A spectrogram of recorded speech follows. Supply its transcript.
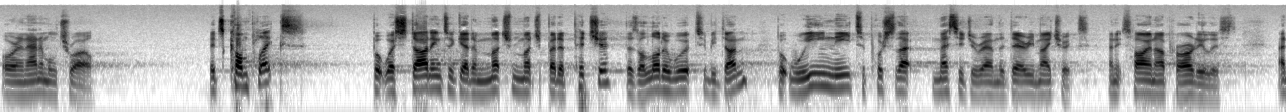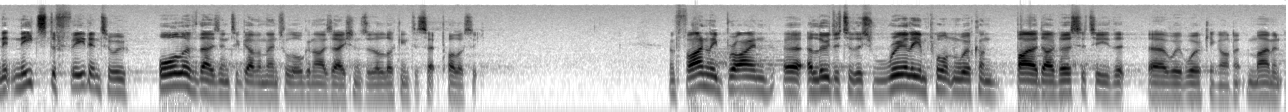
or an animal trial. It's complex, but we're starting to get a much, much better picture. There's a lot of work to be done, but we need to push that message around the dairy matrix, and it's high on our priority list. And it needs to feed into all of those intergovernmental organisations that are looking to set policy. And finally, Brian uh, alluded to this really important work on biodiversity that uh, we're working on at the moment.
